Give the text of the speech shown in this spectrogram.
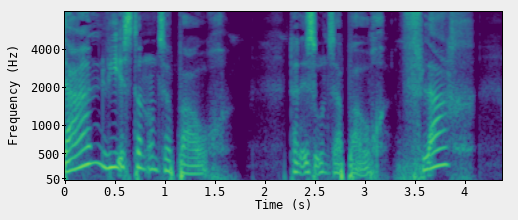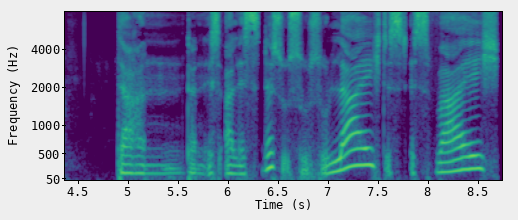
dann, wie ist dann unser Bauch? Dann ist unser Bauch flach, dann, dann ist alles ne, so, so, so leicht, es ist weich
